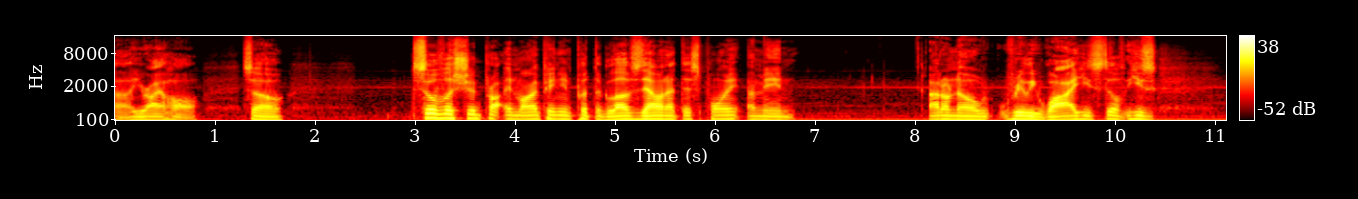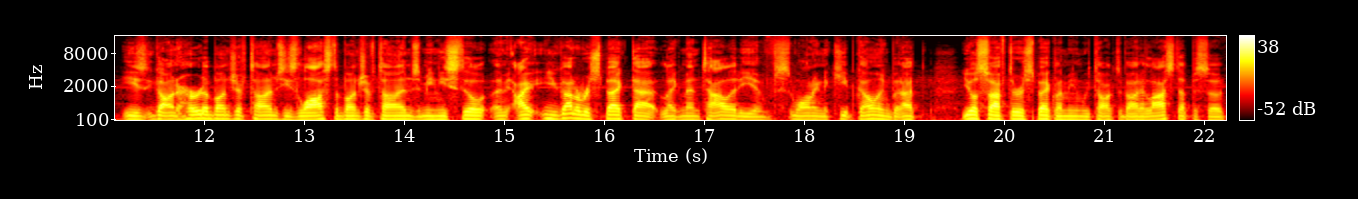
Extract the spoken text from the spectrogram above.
uh, Uriah Hall. So Silva should, pro- in my opinion, put the gloves down at this point. I mean, I don't know really why he's still he's he's gotten hurt a bunch of times. He's lost a bunch of times. I mean, he's still. I mean, I you got to respect that like mentality of wanting to keep going, but I, you also have to respect. I mean, we talked about it last episode.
